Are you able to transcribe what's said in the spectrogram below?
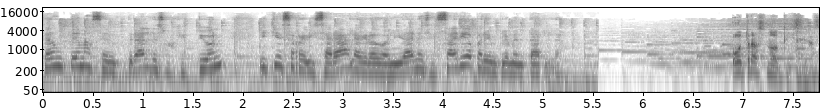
será un tema central de su gestión y que se revisará la gradualidad necesaria para implementarla. Otras noticias.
